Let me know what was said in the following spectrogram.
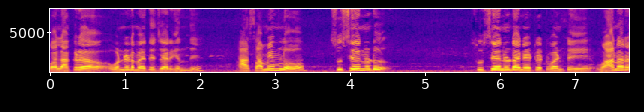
వాళ్ళు అక్కడ ఉండడం అయితే జరిగింది. ఆ సమయంలో సుసేనుడు సుసేనుడు అనేటటువంటి వానర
